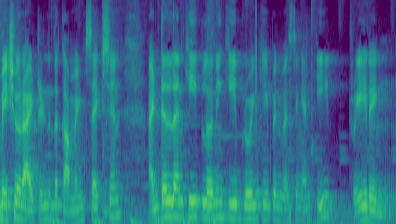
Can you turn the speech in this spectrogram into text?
make sure you write it in the comment section. Until then keep learning keep growing keep investing and keep trading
